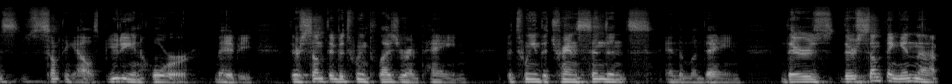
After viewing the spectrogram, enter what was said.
something else beauty and horror maybe. There's something between pleasure and pain between the transcendence and the mundane. There's there's something in that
